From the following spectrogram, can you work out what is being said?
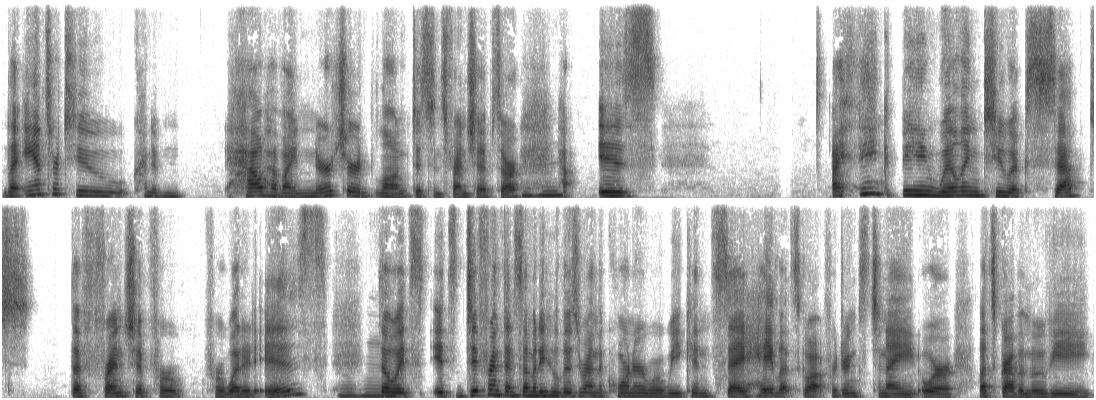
the answer to kind of how have i nurtured long distance friendships or mm-hmm. is i think being willing to accept the friendship for for what it is Mm-hmm. So it's it's different than somebody who lives around the corner where we can say, "Hey, let's go out for drinks tonight," or "Let's grab a movie,"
